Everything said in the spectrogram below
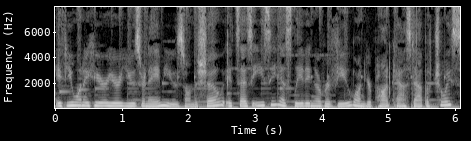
If you want to hear your username used on the show, it's as easy as leaving a review on your podcast app of choice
